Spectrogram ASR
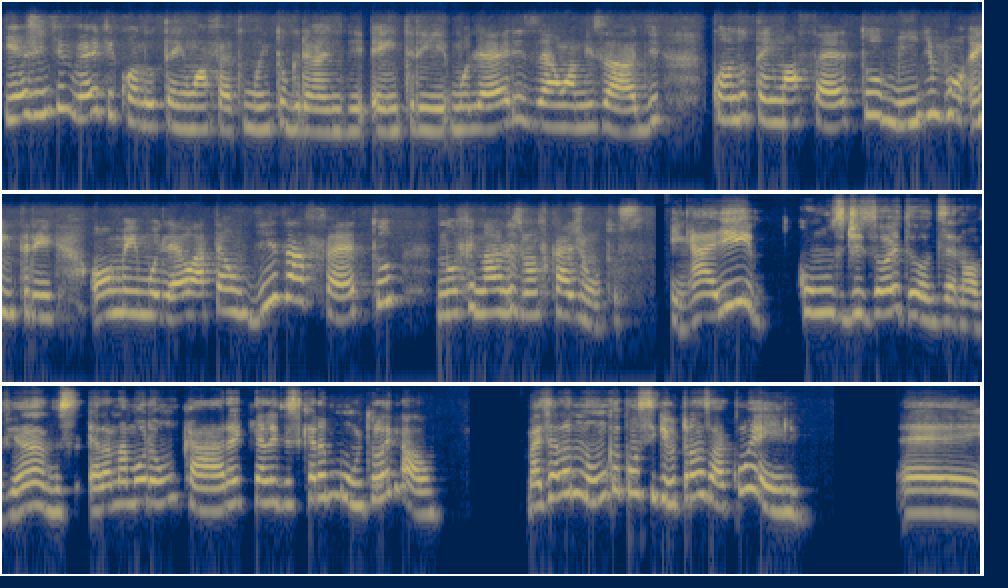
e a gente vê que quando tem um afeto muito grande entre mulheres é uma amizade, quando tem um afeto mínimo entre homem e mulher, ou até um desafeto, no final eles vão ficar juntos. Sim, aí com uns 18 ou 19 anos, ela namorou um cara que ela disse que era muito legal. Mas ela nunca conseguiu transar com ele. É,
